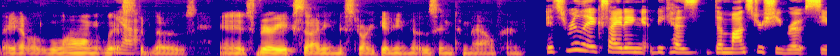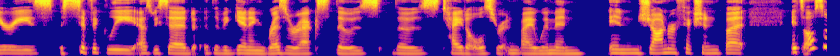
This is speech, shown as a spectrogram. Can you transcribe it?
They have a long list Yeah. of those, and it's very exciting to start getting those into Malvern. it's really exciting because the monster she wrote series specifically as we said at the beginning resurrects those those titles written by women in genre fiction but it's also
